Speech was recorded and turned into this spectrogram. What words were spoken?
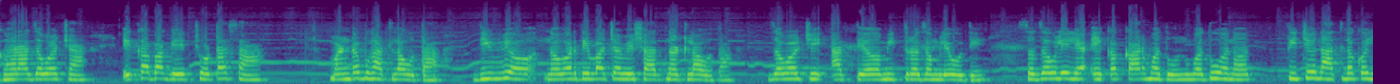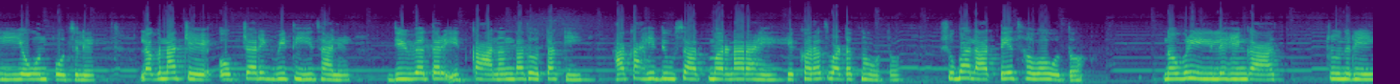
घराजवळच्या एका बागेत छोटासा मंडप घातला होता. दिव्य नवरदेवाच्या वेशात नटला होता. जवळचे आत्य मित्र जमले होते. सजवलेल्या एका कारमधून वधू अन तिचे नातलकही येऊन पोचले. लग्नाचे औपचारिक विधी झाले. दिव्य तर इतका आनंदात होता की हा काही दिवसात मरणार आहे हे खरंच वाटत नव्हतं. शुभाला तेच हवं होतं. नवरी लेहेंगा चुनरी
